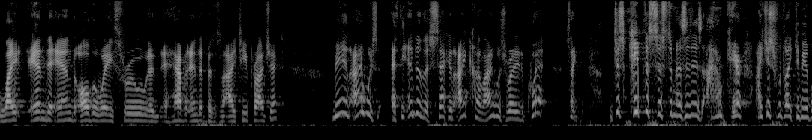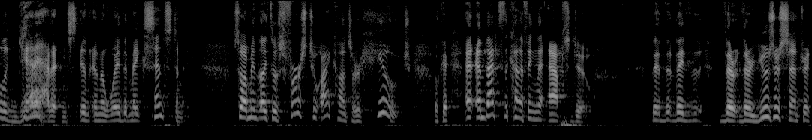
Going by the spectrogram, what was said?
light end to end all the way through and have it end up as an IT project. Man, I was at the end of the second icon, I was ready to quit. It's like, just keep the system as it is. I don't care. I just would like to be able to get at it in, in, in a way that makes sense to me. So I mean, like those first two icons are huge, okay? And, and that's the kind of thing that apps do. They, they, they, they're, they're user-centric,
